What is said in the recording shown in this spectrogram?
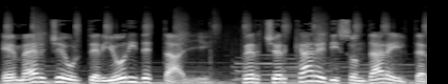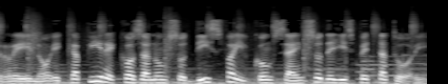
emerge ulteriori dettagli. Per cercare di sondare il terreno e capire cosa non soddisfa il consenso degli spettatori.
